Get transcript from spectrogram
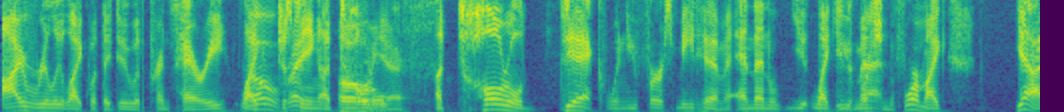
I really like what they do with Prince Harry, like Oh, just right. being a Oh total yes. a total dick when you first meet him, and then you like He's you a brat. mentioned before, Mike. Yeah,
